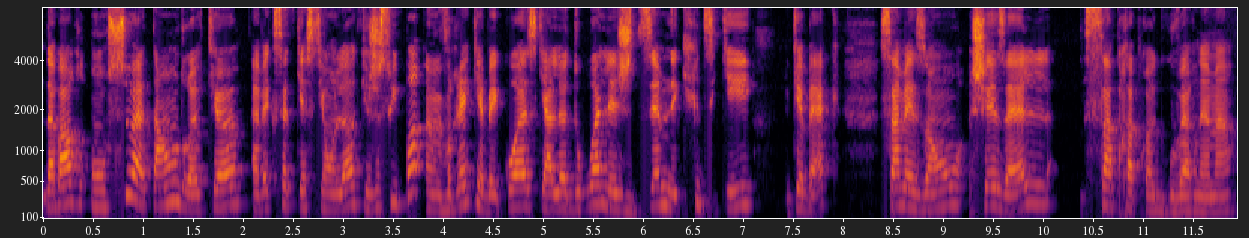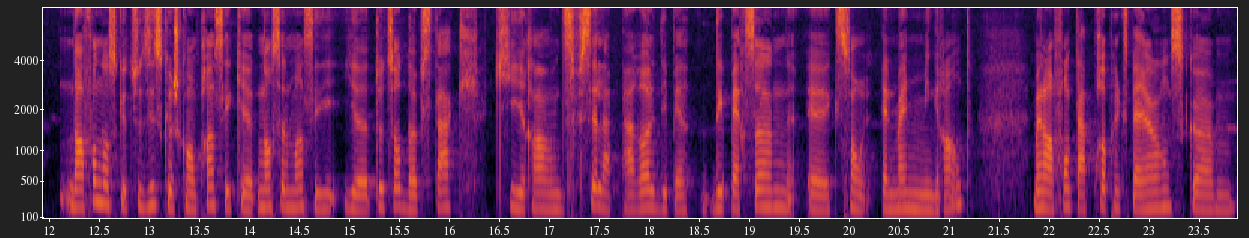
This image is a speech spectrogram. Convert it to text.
D'abord, on su attendre que, avec cette question-là, que je suis pas un vrai Québécoise qui a le droit légitime de critiquer Québec, sa maison, chez elle, sa propre gouvernement. Dans le fond, dans ce que tu dis, ce que je comprends, c'est que non seulement il y a toutes sortes d'obstacles qui rendent difficile la parole des, personnes euh, qui sont elles-mêmes immigrantes, mais dans le fond, ta propre expérience comme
